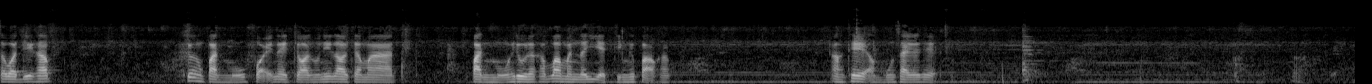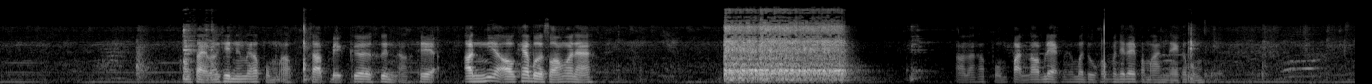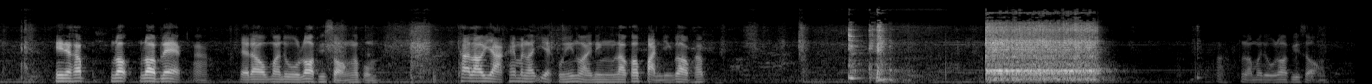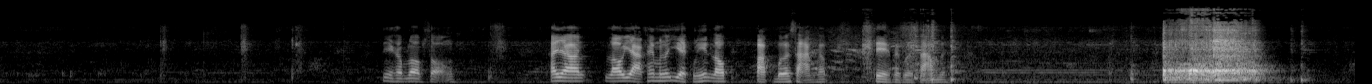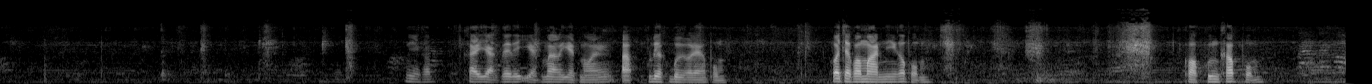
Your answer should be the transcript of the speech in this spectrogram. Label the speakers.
Speaker 1: สวัสดีครับ เครื่องปั่นหมูฝอยในจอนวันนี้เราจะมาปั่นหมูให้ดูนะครับ ว่ามันละเอียดจริงหรือเปล่าครับเอาเท่เอาหมูใส่เลยเท่เอาใส่มาชิ้นนึงนะครับ ผมเอาสับเบเกอร์ขึ้นเอาเท่อันนี้เอาแค่เบอร์สองก่อนนะเอาแล้วครับ ผมปั่นรอบแรกนะครับมาดูครับมันจะได้ประมาณไหนครับผม นี่นะครับ รอบรอบแรกอะ เดี๋ยวเรามาดูรอบที่สองครับผม ถ้าเราอยากให้มันละเอียดกว่านี้หน่อยหนึงเราก็ปั่นอีกรอบครับ เรามาดูรอบที่สองนี่ครับรอบสองถ้าอยาเราอยากให้มันละเอียดกว่านี้เราปรับเบอร์สามครับเท่ไปเบอร์สามเลย นี่ครับ ใครอยากได้ละเอียดมากละเอียดน้อย ปรับเลือกเบอร์เลยครับผม ก็จะประมาณนี้ครับผม ขอบคุณครับผม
